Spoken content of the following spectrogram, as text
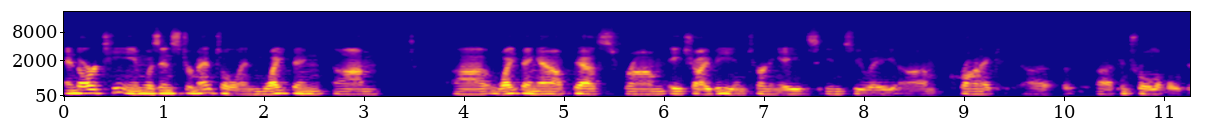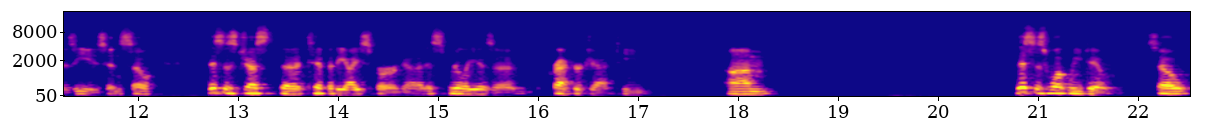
And our team was instrumental in wiping, um, uh, wiping out deaths from HIV and turning AIDS into a um, chronic uh, uh controllable disease. And so this is just the tip of the iceberg. Uh, this really is a crackerjack team. Um, this is what we do. So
